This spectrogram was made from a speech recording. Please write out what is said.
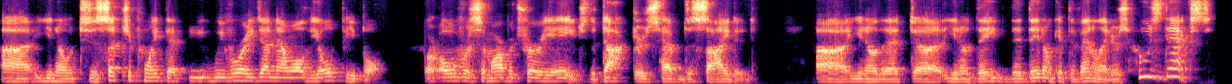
uh, you know, to such a point that we've already done now all the old people or over some arbitrary age. The doctors have decided. uh, you know that uh, you know they, they they don't get the ventilators. Who's next?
